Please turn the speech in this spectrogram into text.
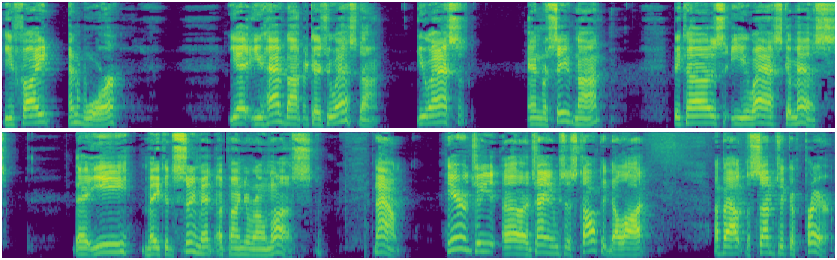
you fight and war, yet you have not because you ask not. You ask and receive not because you ask amiss, that ye may consume it upon your own lust. Now, here G, uh, James is talking a lot about the subject of prayer.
